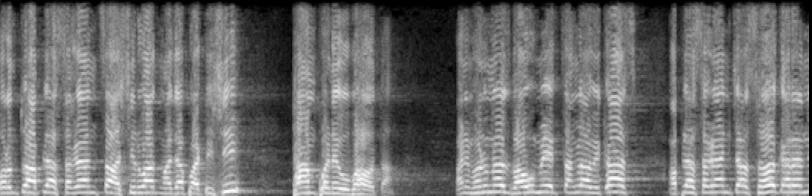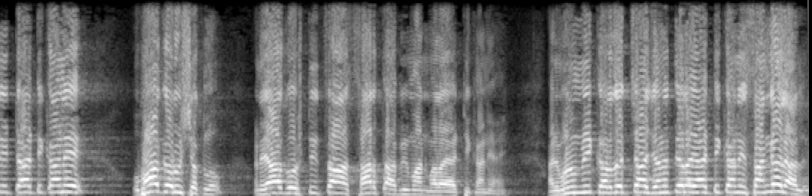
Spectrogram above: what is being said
परंतु आपल्या सगळ्यांचा आशीर्वाद माझ्या पाठीशी ठामपणे उभा होता. आणि म्हणूनच भाऊ मी एक चांगला विकास आपल्या सगळ्यांच्या सहकार्याने त्या ठिकाणी उभा करू शकलो. आणि या गोष्टीचा सार्थ अभिमान मला या ठिकाणी आहे. आणि म्हणून मी कर्जतच्या जनतेला या ठिकाणी सांगायला आले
